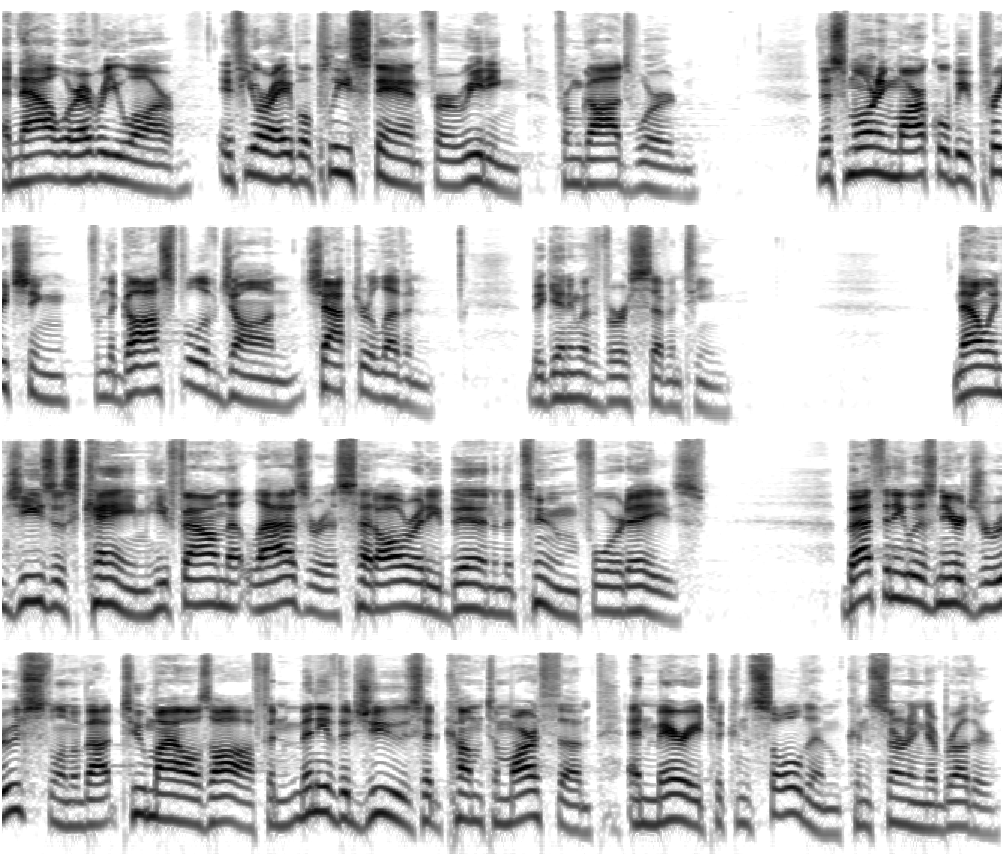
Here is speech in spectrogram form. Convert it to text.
And now, wherever you are, if you are able, please stand for a reading from God's Word. This morning, Mark will be preaching from the Gospel of John, chapter 11, beginning with verse 17. Now, when Jesus came, he found that Lazarus had already been in the tomb four days. Bethany was near Jerusalem, about two miles off, and many of the Jews had come to Martha and Mary to console them concerning their brother.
